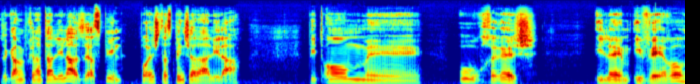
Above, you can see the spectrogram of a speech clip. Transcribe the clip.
זה גם מבחינת העלילה, זה הספין. פה יש את הספין של העלילה, פתאום אה, הוא חירש, אילם, עיוור,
